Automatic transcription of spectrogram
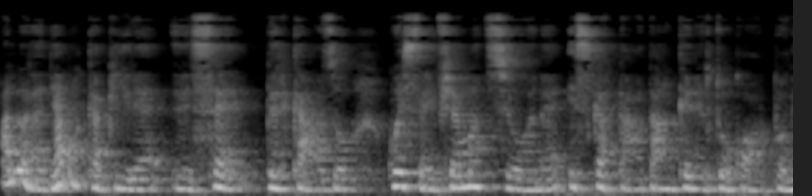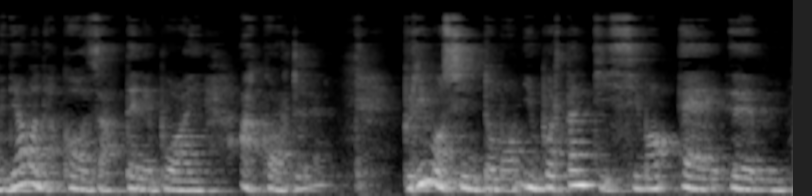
Allora andiamo a capire eh, se per caso questa infiammazione è scattata anche nel tuo corpo. Vediamo da cosa te ne puoi accorgere. Primo sintomo importantissimo è ehm,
